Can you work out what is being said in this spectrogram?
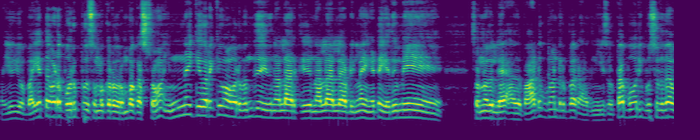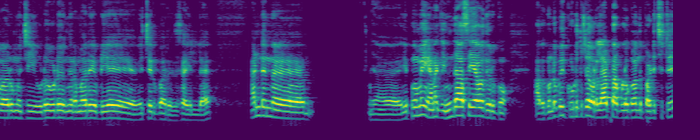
ஐயோ பயத்தை விட பொறுப்பு சுமக்கிறது ரொம்ப கஷ்டம். இன்னைக்கு வரைக்கும் அவர் வந்து இது நல்லா இருக்கு நல்லா இல்லை அப்படின்லாம் என்கிட்ட எதுவுமே சொன்னதில்லை. அது பாட்டு உட்காந்துருப்பார் அது நீ சுட்டா போரி புசுடு தான் வரும் வச்சு விடு விடுங்கிற மாதிரி அப்படியே வச்சிருப்பாரு சைடில் அண்ட் இந்த எப்பவுமே எனக்கு இந்த ஆசையாவது இருக்கும். அதை கொண்டு போய் கொடுத்துட்டு அவர் லேப்டாப்பில் உட்காந்து படிச்சுட்டு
